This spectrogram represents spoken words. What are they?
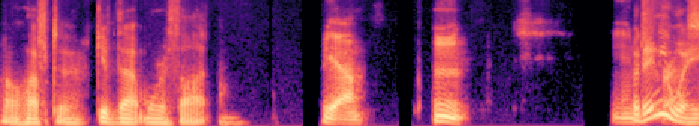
I'll have to give that more thought. Yeah. Hmm. But anyway,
